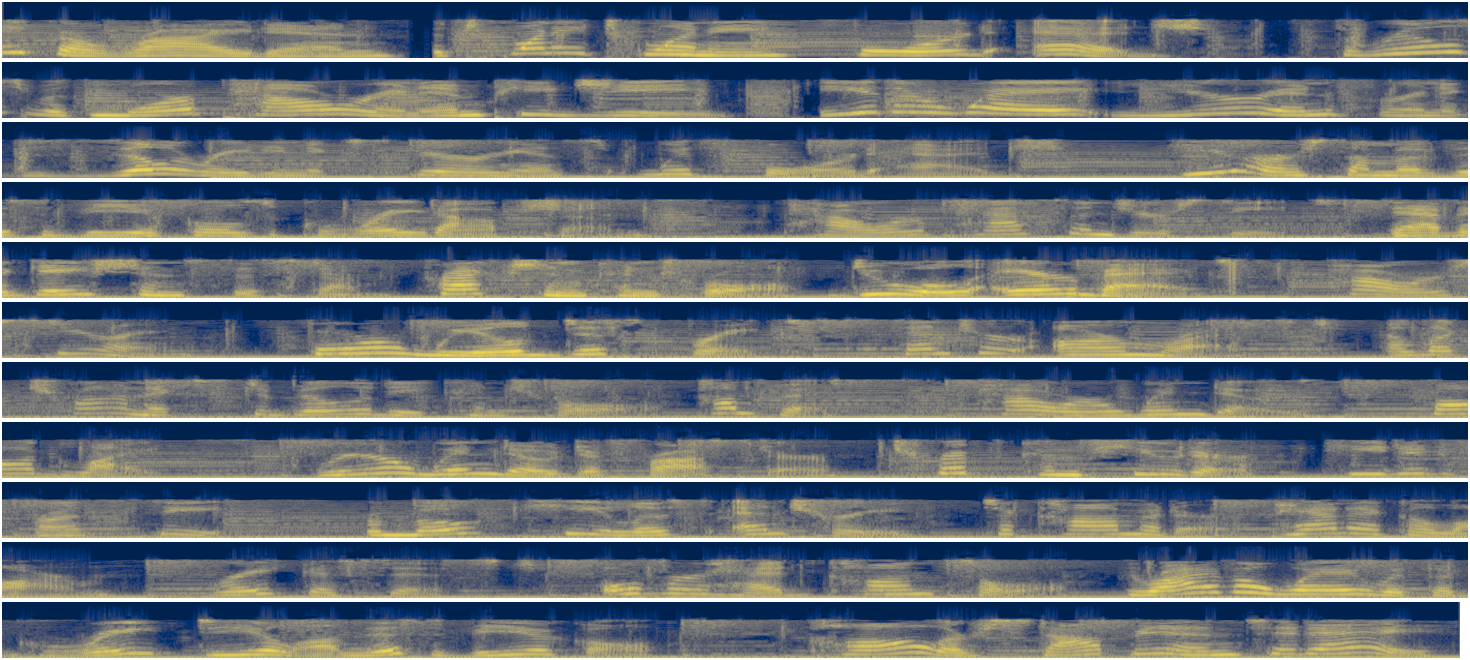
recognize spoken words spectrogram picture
Take a ride in the 2020 Ford Edge. Thrills with more power and MPG. Either way, you're in for an exhilarating experience with Ford Edge. Here are some of this vehicle's great options. Power passenger seat, navigation system, traction control, dual airbags, power steering, four-wheel disc brakes, center armrest, electronic stability control, compass, power windows, fog lights, rear window defroster, trip computer, heated front seats, remote keyless entry, tachometer, panic alarm, brake assist, overhead console. Drive away with a great deal on this vehicle. Call or stop in today.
